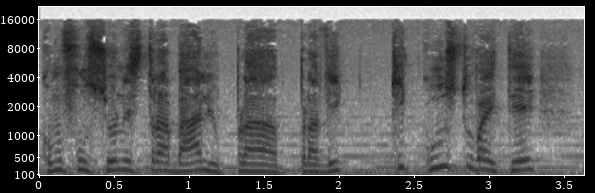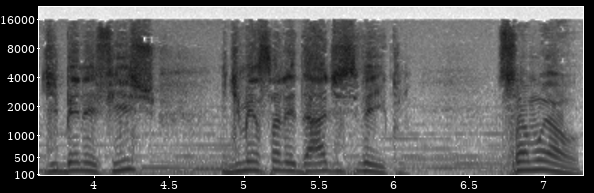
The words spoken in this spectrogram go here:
Como funciona esse trabalho para ver que custo vai ter de benefício e de mensalidade esse veículo? Samuel,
